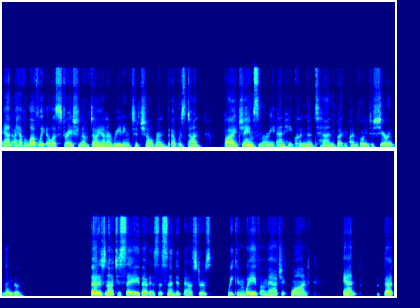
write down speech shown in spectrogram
And I have a lovely illustration of Diana reading to children that was done by James Murray, and he couldn't attend, but I'm going to share it later. That is not to say that as ascended masters, we can wave a magic wand and that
